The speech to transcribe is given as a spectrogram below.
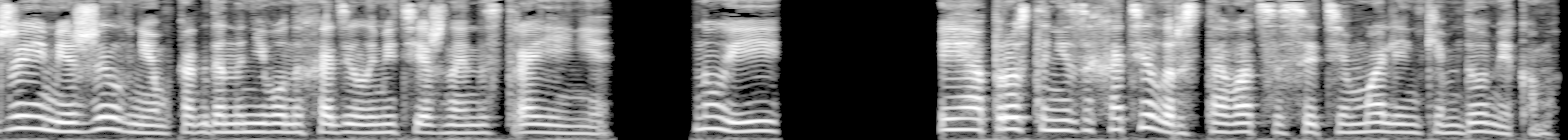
Джейми жил в нем, когда на него находило мятежное настроение. Ну и я просто не захотела расставаться с этим маленьким домиком.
